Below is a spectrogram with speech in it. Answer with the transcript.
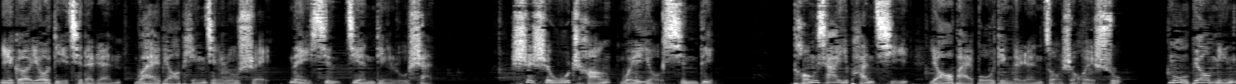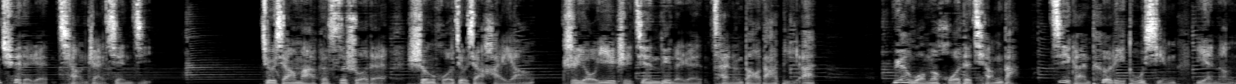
一个有底气的人，外表平静如水，内心坚定如山。世事无常，唯有心定。同下一盘棋，摇摆不定的人总是会输。目标明确的人抢占先机。就像马克思说的：“生活就像海洋，只有意志坚定的人才能到达彼岸。”愿我们活得强大，既敢特立独行，也能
